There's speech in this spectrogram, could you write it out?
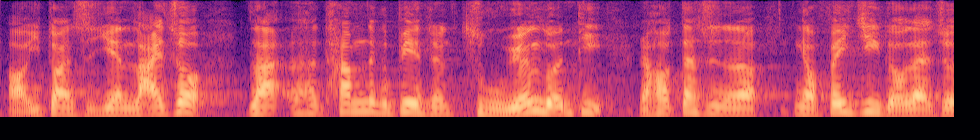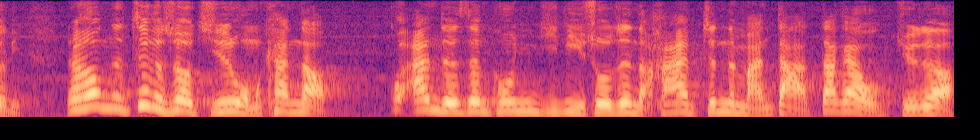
啊一段时间来之后，来他们那个变成组员轮替，然后但是呢，要飞机留在这里。然后呢，这个时候其实我们看到安德森空军基地，说真的还真的蛮大，大概我觉得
